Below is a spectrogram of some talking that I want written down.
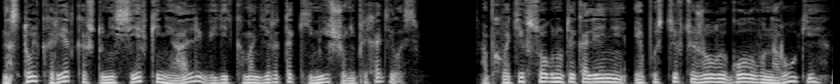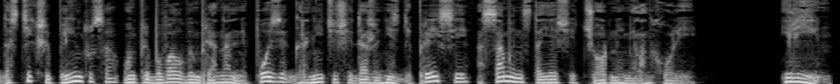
Настолько редко, что ни Севке, ни Алле видеть командира таким еще не приходилось. Обхватив согнутые колени и опустив тяжелую голову на руки, достигший плинтуса, он пребывал в эмбриональной позе, граничащей даже не с депрессией, а самой настоящей черной меланхолией. «Ильин,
